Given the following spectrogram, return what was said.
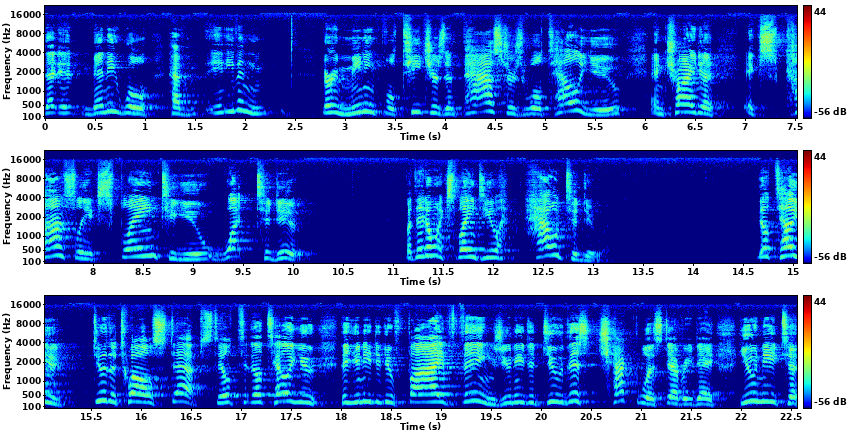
that it, many will have, even very meaningful teachers and pastors will tell you and try to ex- constantly explain to you what to do. But they don't explain to you how to do it. They'll tell you, do the 12 steps. They'll, they'll tell you that you need to do five things. You need to do this checklist every day. You need to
